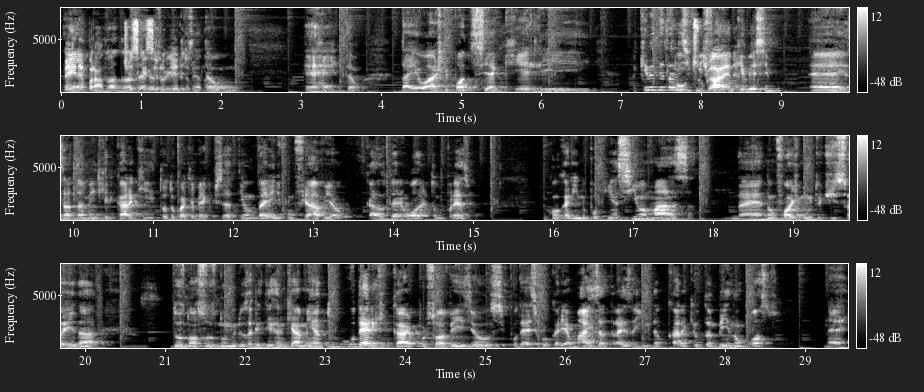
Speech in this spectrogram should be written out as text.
bem é, lembrado. Do lado das Vegas Raiders, então, é, então, daí eu acho que pode ser aquele Aquele detalhezinho que a gente fala com o QB né? sempre. É, exatamente. Aquele cara que todo quarterback precisa ter um Tyrande confiável e é o caso do Darren Waller. Então, por isso, eu colocaria ele um pouquinho acima, mas né, não foge muito disso aí da, dos nossos números ali de ranqueamento. O Derek Carr, por sua vez, eu, se pudesse, colocaria mais atrás ainda. Um cara que eu também não gosto, né?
